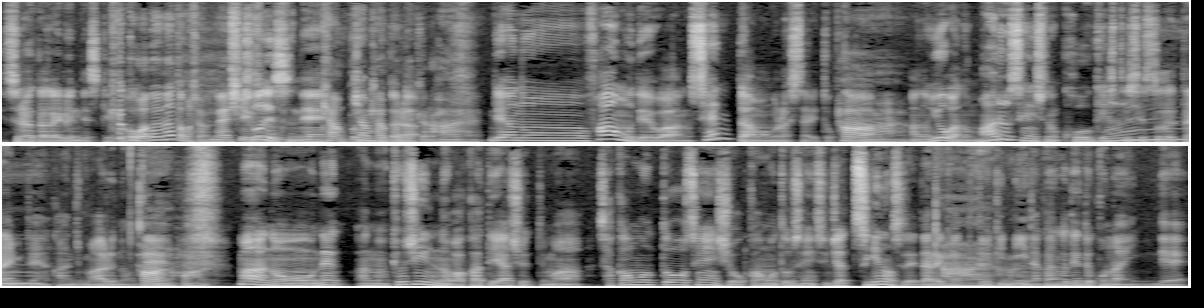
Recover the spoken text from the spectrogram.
スラッガーがいるんですけど結構話題になってましたよねシーズン。そうですね。キャンプキャンプから。はい。であのファームではセンターを守らせたりとか、はい。あの要はあの丸選手の後継として育てたいみたいな感じもあるので、はいはい。まああのね、あの巨人の若手野手って、まあ、坂本選手、岡本選手、じゃあ次の世代誰かって時はいはいになかなか出てこないんで、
